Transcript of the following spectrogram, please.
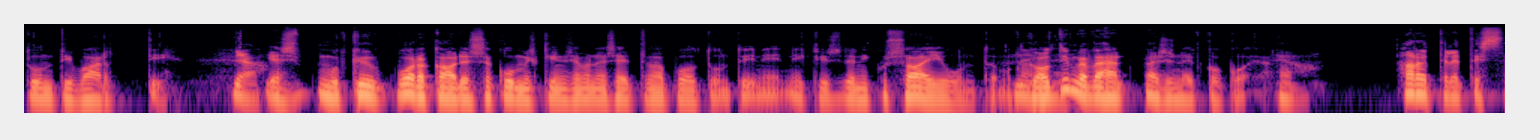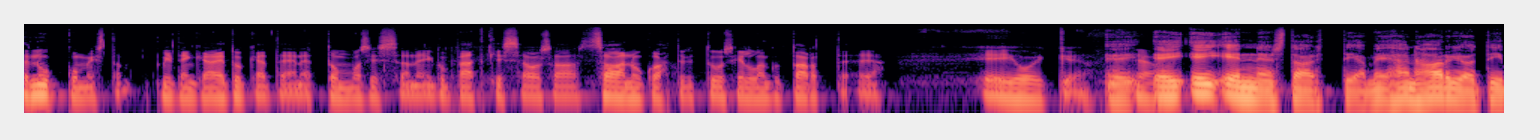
tunti vartti. Ja, s- mutta kyllä vuorokaudessa kumminkin semmoinen 7,5 tuntia, niin, niin kyllä sitä niin kuin sai unta. Mutta Niin, oltiin me vähän väsyneet koko ajan. Joo. Harjoittelitte sitä nukkumista mitenkään etukäteen, että tuommoisissa niin pätkissä osaa, saa nukahtettua silloin, kun tarvitsee. Ja, Ei oikein. Ei, Joo. ei, ei ennen starttia. Mehän harjoitti,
